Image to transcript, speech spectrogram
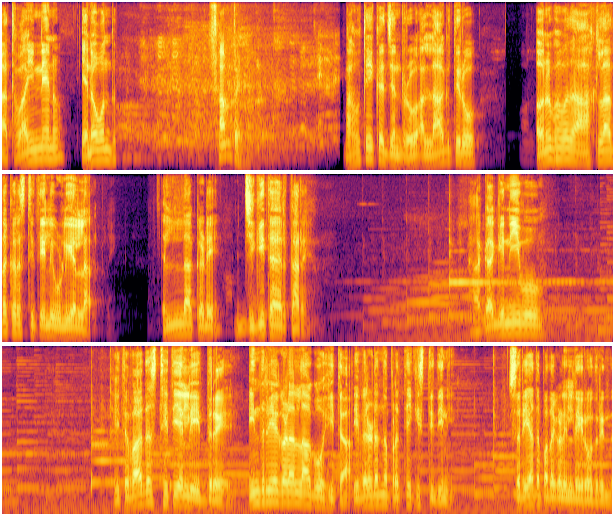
ಅಥವಾ ಇನ್ನೇನು? ಏನೋ ಒಂದು. ಸಮಥಿಂಗ್ ಬಹುತೇಕ ಜನರು ಅಲ್ಲಾಗ್ತಿರೋ ಅನುಭವದ ಆಹ್ಲಾದಕರ ಸ್ಥಿತಿಯಲ್ಲಿ ಉಳಿಯಲ್ಲ. ಎಲ್ಲ ಕಡೆ ಜಿಗಿತಾ ಇರ್ತಾರೆ. ಹಾಗಾಗಿ ನೀವು ಹಿತವಾದ ಸ್ಥಿತಿಯಲ್ಲಿ ಇದ್ರೆ ಇಂದ್ರಿಯಗಳಲ್ಲಾಗೋ ಹಿತ ಇವೆರಡನ್ನ ಪ್ರತ್ಯೇಕಿಸ್ತಿದ್ದೀನಿ. ಸರಿಯಾದ ಪದಗಳಿಲ್ಲದೆ ಇರೋದ್ರಿಂದ.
